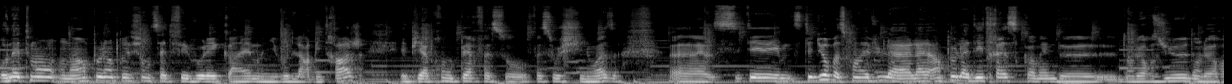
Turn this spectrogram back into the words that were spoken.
honnêtement on a un peu l'impression de s'être fait voler quand même au niveau de l'arbitrage. Et puis après on perd face aux, face aux Chinoises. Euh, c'était dur parce qu'on a vu un peu la détresse quand même dans leurs yeux, dans leur...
